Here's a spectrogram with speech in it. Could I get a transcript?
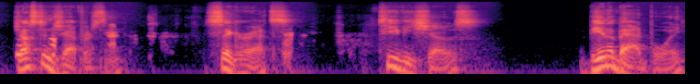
Justin Jefferson, cigarettes, TV shows, being a bad boy,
